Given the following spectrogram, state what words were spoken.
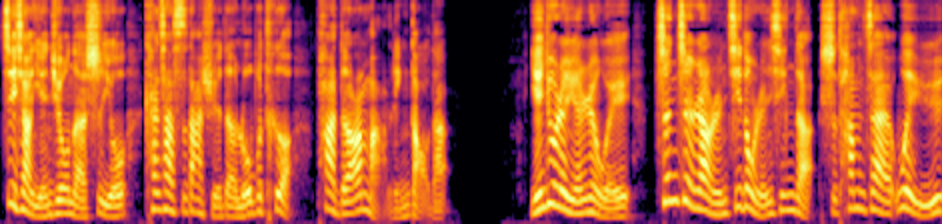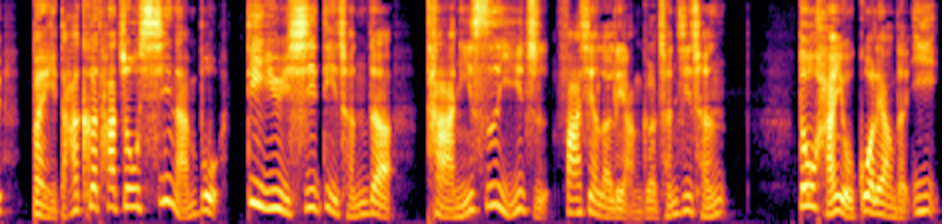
这项研究呢，是由堪萨斯大学的罗伯特·帕德尔玛领导的。研究人员认为，真正让人激动人心的是，他们在位于北达科他州西南部地域西地层的塔尼斯遗址发现了两个沉积层，都含有过量的铱，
